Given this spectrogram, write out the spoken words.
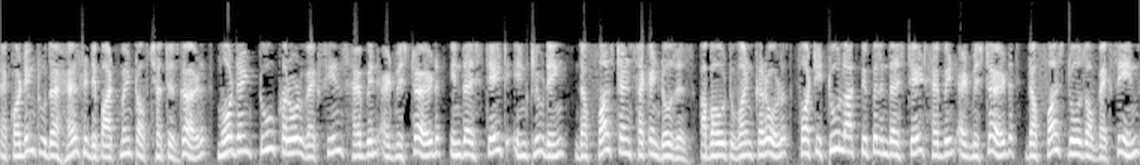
According to the Health Department of Chhattisgarh, more than 2 crore vaccines have been administered in the state including the first and second doses. About 1 crore 42 lakh people in the state have been administered the first dose of vaccine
